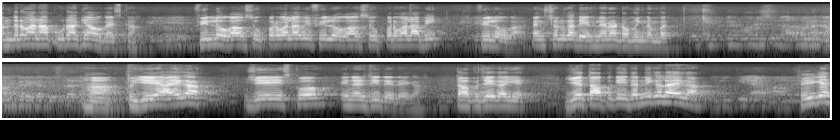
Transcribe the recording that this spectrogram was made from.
अंदर वाला पूरा क्या होगा इसका? फिल होगा उससे ऊपर वाला भी फिल होगा उससे ऊपर वाला भी फिल होगा। टंगस्टन का देख लेना अटोमिक नंबर हाँ तो ये आएगा, ये इसको एनर्जी दे देगा। तप जाएगा ये। ये तप के इधर निकल आएगा। ठीक है?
